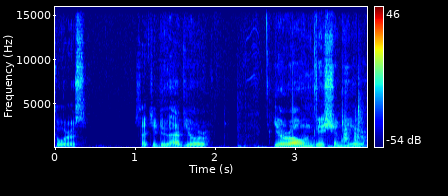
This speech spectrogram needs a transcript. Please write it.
Taurus. It's like you do have your your own vision here.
